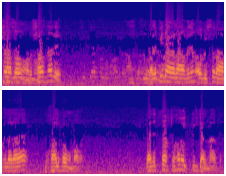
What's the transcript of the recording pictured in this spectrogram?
Şaz olmalı. Şaz nədir? Yəni, bir dənə ravinin o birisi ravilərə müxalif olmamalı. Yəni, tutaq ki, hamı düz gəlməlidir.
